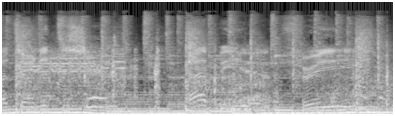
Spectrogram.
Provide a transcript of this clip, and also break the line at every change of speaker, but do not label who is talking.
I turned it to shit. Happy and free.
